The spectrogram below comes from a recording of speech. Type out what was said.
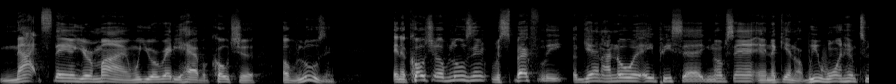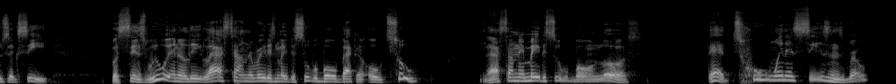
not stay in your mind when you already have a culture of losing? And a culture of losing, respectfully, again, I know what AP said, you know what I'm saying? And again, we want him to succeed. But since we were in the league, last time the Raiders made the Super Bowl back in 02, last time they made the Super Bowl and lost, they had two winning seasons, bro.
